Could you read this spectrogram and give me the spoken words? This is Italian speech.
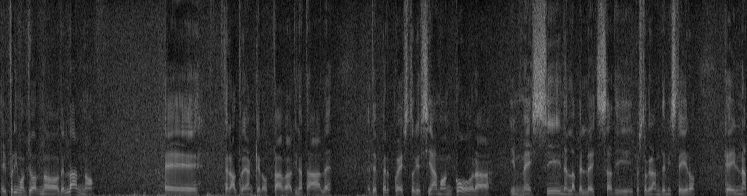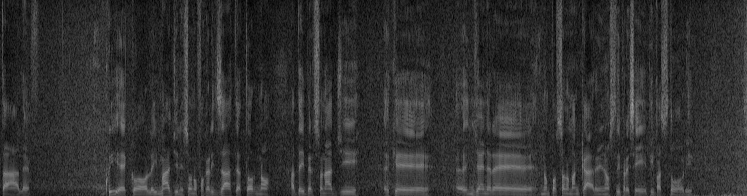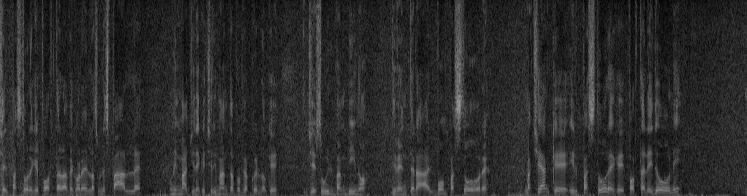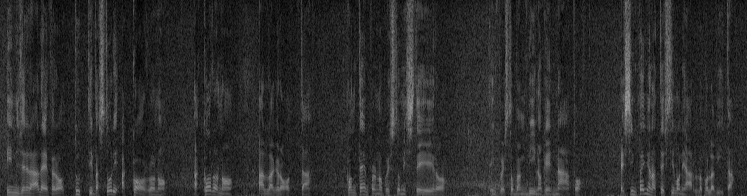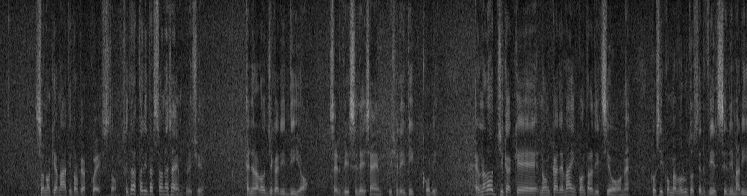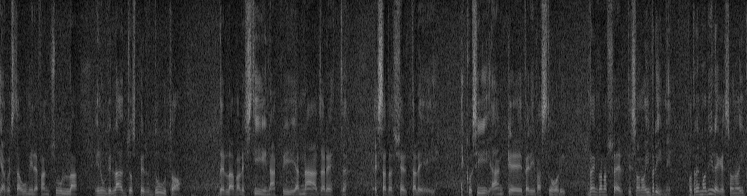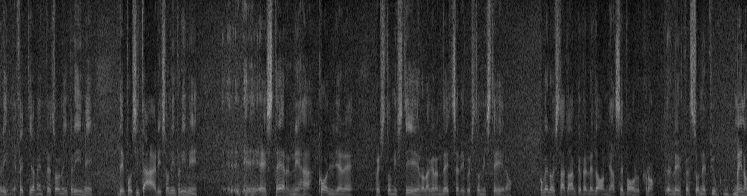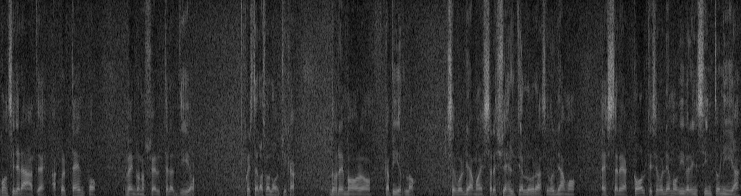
È il primo giorno dell'anno e peraltro è anche l'ottava di Natale ed è per questo che siamo ancora immessi nella bellezza di questo grande mistero che è il Natale. Qui ecco, le immagini sono focalizzate attorno a dei personaggi eh, che eh, in genere non possono mancare nei nostri presepi, i pastori c'è il pastore che porta la pecorella sulle spalle, un'immagine che ci rimanda proprio a quello che Gesù il bambino diventerà, il buon pastore. Ma c'è anche il pastore che porta dei doni, in generale però tutti i pastori accorrono, accorrono alla grotta, contemplano questo mistero in questo bambino che è nato e si impegnano a testimoniarlo con la vita sono chiamati proprio a questo. Si tratta di persone semplici, è nella logica di Dio servirsi dei semplici, dei piccoli. È una logica che non cade mai in contraddizione, così come ha voluto servirsi di Maria, questa umile fanciulla, in un villaggio sperduto della Palestina, qui a Nazareth, è stata scelta lei. E così anche per i pastori. Vengono scelti, sono i primi, potremmo dire che sono i primi, effettivamente sono i primi depositari, sono i primi eh, eh, esterni a cogliere questo mistero, la grandezza di questo mistero, come lo è stato anche per le donne al sepolcro, le persone più, meno considerate a quel tempo vengono scelte da Dio, questa è la sua logica, dovremmo capirlo, se vogliamo essere scelti allora, se vogliamo essere accolti, se vogliamo vivere in sintonia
